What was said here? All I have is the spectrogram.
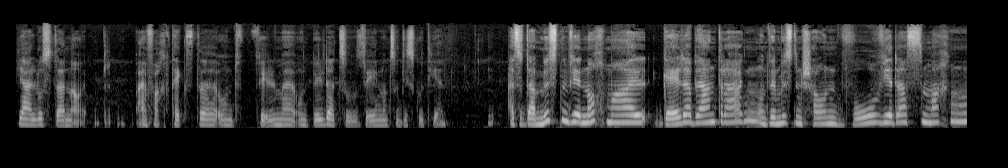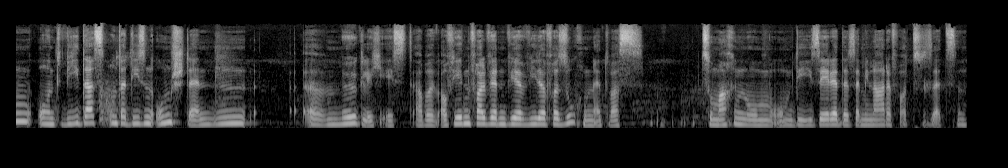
ja, Lust dann einfach Texte und Filme und Bilder zu sehen und zu diskutieren. Also da müssten wir nochmal Gelder beantragen und wir müssten schauen, wo wir das machen und wie das unter diesen Umständen äh, möglich ist. Aber auf jeden Fall werden wir wieder versuchen, etwas zu machen, um, um die Serie der Seminare fortzusetzen.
